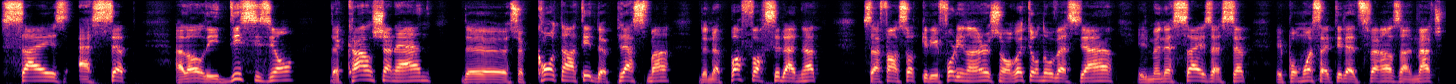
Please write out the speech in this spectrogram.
16 à 7. Alors, les décisions de Carl Shanahan de se contenter de placement, de ne pas forcer la note, ça fait en sorte que les 49ers sont retournés au vestiaire. Ils menaient 16 à 7. Et pour moi, ça a été la différence dans le match.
